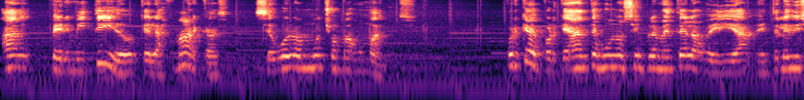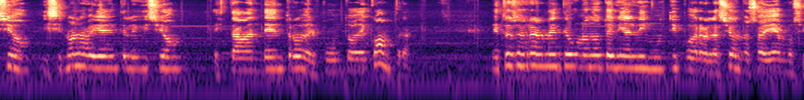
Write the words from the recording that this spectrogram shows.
han permitido que las marcas se vuelvan mucho más humanas. ¿Por qué? Porque antes uno simplemente las veía en televisión y si no las veía en televisión estaban dentro del punto de compra. Entonces realmente uno no tenía ningún tipo de relación, no sabíamos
